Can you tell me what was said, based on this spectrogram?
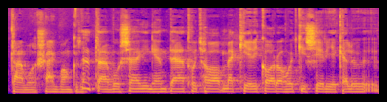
távolság van között. Hát távolság, igen, tehát hogyha megkérik arra, hogy kísérjék elő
